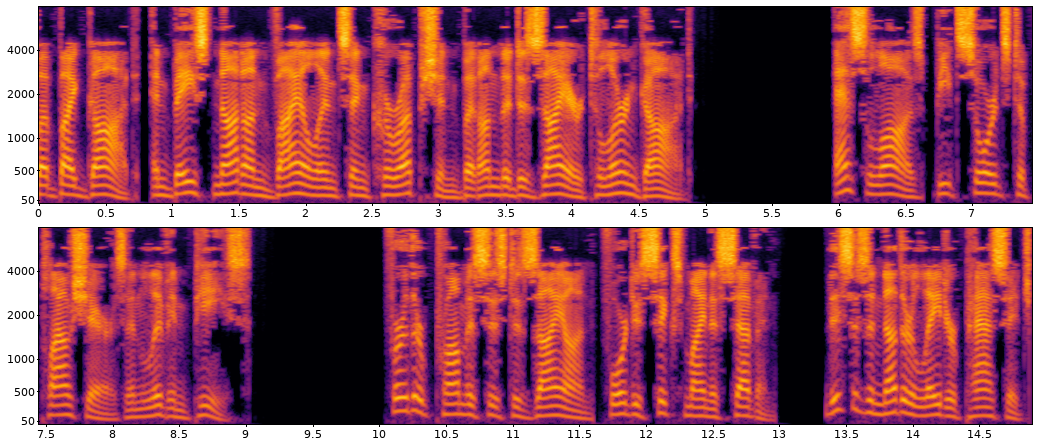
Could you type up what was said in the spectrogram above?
but by God, and based not on violence and corruption but on the desire to learn God. laws, beat swords to plowshares and live in peace. Further promises to Zion 4 7 This is another later passage,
